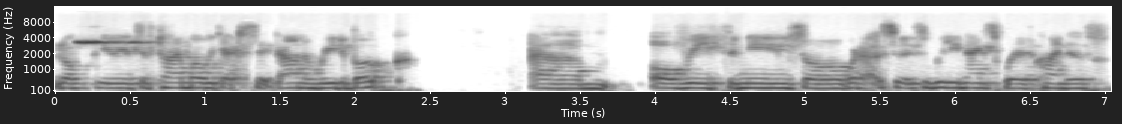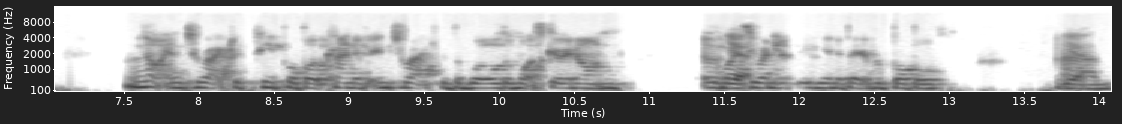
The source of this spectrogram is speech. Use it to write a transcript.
long periods of time where we get to sit down and read a book um, or read the news or whatever so it's a really nice way of kind of not interact with people but kind of interact with the world and what's going on otherwise yeah. you end up being in a bit of a bubble yeah. Um,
